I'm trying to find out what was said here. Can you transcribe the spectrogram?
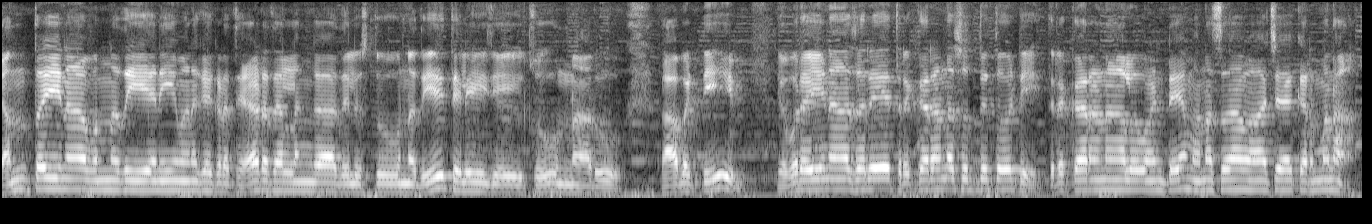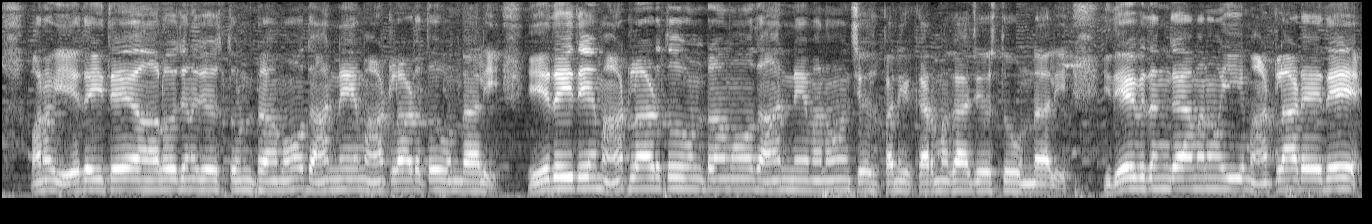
ఎంతైనా ఉన్నది అని మనకి ఇక్కడ తేట తెల్లంగా తెలుస్తూ ఉన్నది తెలియజేయుచూ ఉన్నారు. కాబట్టి ఎవరైనా సరే త్రికరణ శుద్ధితోటి త్రికరణాలు అంటే మనస వాచ కర్మన. మనం ఏదైతే ఆలోచన చేస్తుంటామో దాన్నే మాట్లాడుతూ ఉండాలి. ఏదైతే మాట్లాడుతూ ఉంటామో దాన్నే మనం చే పని కర్మగా చేస్తూ ఉండాలి. ఇదే విధంగా మనం ఈ మాట్లాడేదే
